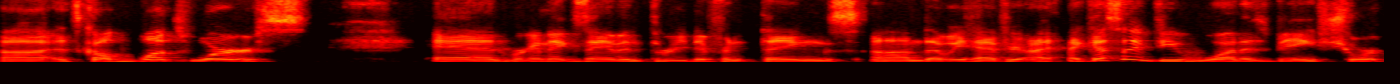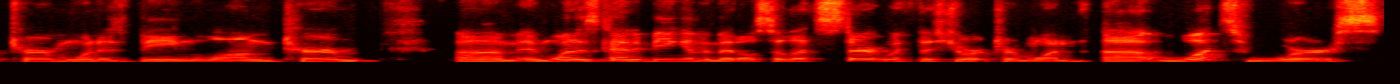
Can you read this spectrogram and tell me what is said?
Uh, it's called What's Worse, and we're gonna examine three different things um, that we have here. I, I, guess I view one as being short term, one as being long term, um, and one is kind of being in the middle. So let's start with the short term one. Uh, what's worse?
